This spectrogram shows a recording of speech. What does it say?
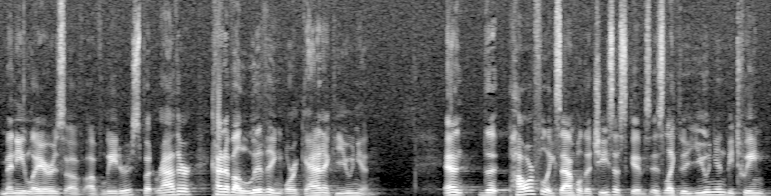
many layers of, of leaders, but rather kind of a living, organic union and the powerful example that Jesus gives is like the union between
